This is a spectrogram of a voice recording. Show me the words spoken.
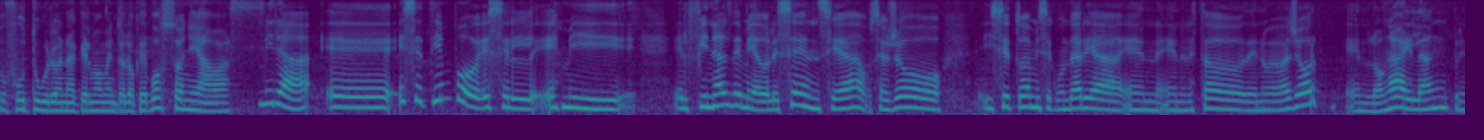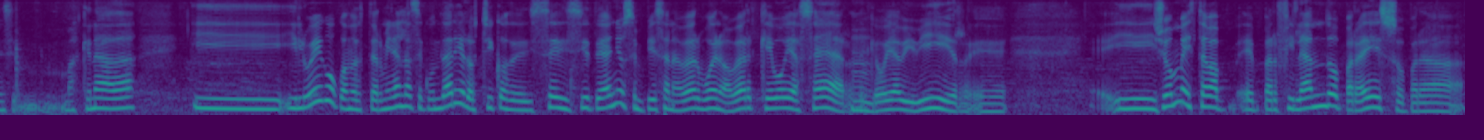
tu futuro en aquel momento, lo que vos soñabas. Mira, eh, ese tiempo es el es mi el final de mi adolescencia, o sea, yo Hice toda mi secundaria en, el estado de Nueva York, en Long Island, más que nada. Y, luego, cuando terminas la secundaria, los chicos de 16, 17 años empiezan a ver, bueno, a ver qué voy a hacer, de mm. qué voy a vivir. Eh, y yo me estaba eh, perfilando para eso, para,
